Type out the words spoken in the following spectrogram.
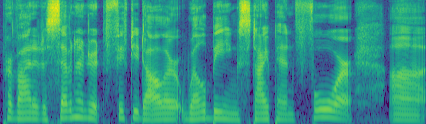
provided a $750 well being stipend for uh,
